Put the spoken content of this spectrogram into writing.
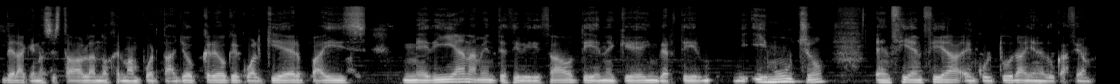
de la que nos estaba hablando Germán Puerta. Yo creo que cualquier país medianamente civilizado tiene que invertir y mucho en ciencia, en cultura y en educación.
